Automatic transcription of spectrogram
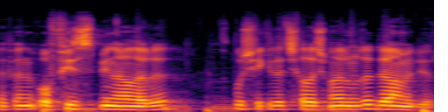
efendim ofis binaları bu şekilde çalışmalarımıza devam ediyor.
